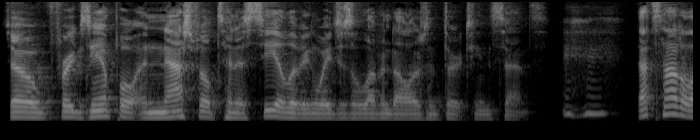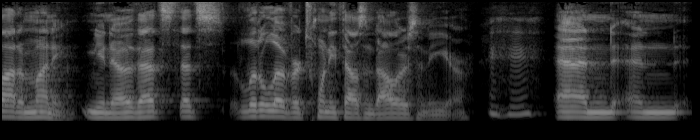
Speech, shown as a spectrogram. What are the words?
So, for example, in Nashville, Tennessee, a living wage is eleven dollars and thirteen cents. Mhm, That's not a lot of money, you know. That's that's a little over twenty thousand dollars in a year. mhm. And and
